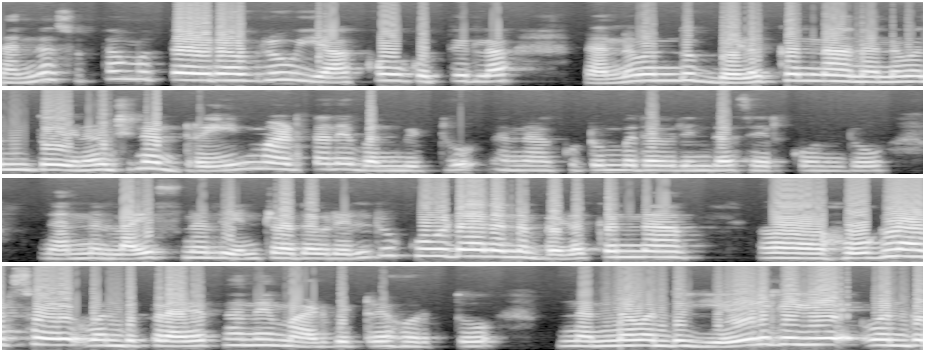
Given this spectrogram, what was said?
ನನ್ನ ಸುತ್ತಮುತ್ತ ಇರೋರು ಯಾಕೋ ಗೊತ್ತಿಲ್ಲ. ನನ್ನ ಒಂದು ಬೆಳಕನ್ನ, ನನ್ನ ಒಂದು ಎನರ್ಜಿನ ಡ್ರೈನ್ ಮಾಡ್ತಾನೆ ಬಂದ್ಬಿಟ್ರು. ನನ್ನ ಕುಟುಂಬದವರಿಂದ ಸೇರ್ಕೊಂಡು, ನನ್ನ ಲೈಫ್ನಲ್ಲಿ ಎಂಟರ್ ಆದವರೆಲ್ಲರೂ ಕೂಡ ನನ್ನ ಬೆಳಕನ್ನ ಹೋಗ್ಲಾಡ್ಸೋ ಒಂದು ಪ್ರಯತ್ನನೇ ಮಾಡ್ಬಿಟ್ರೆ ಹೊರತು, ನನ್ನ ಒಂದು ಏಳ್ಗೆಗೆ ಒಂದು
